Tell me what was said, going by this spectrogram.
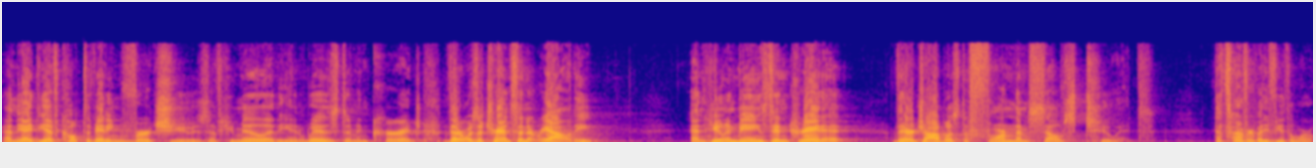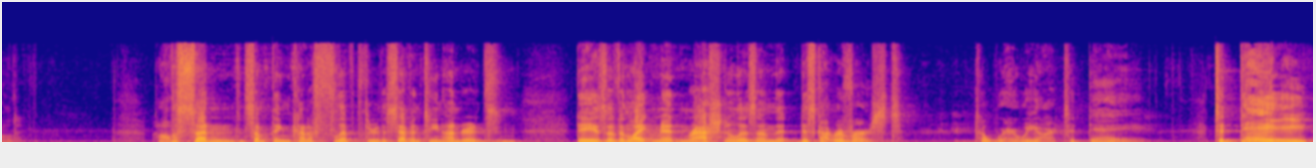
and the idea of cultivating virtues of humility and wisdom and courage. There was a transcendent reality, and human beings didn't create it. Their job was to form themselves to it. That's how everybody viewed the world. But all of a sudden, something kind of flipped through the 1700s and days of enlightenment and rationalism that this got reversed to where we are today. Today,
